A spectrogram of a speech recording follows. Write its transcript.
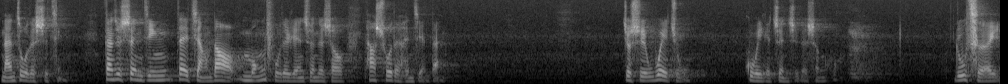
难做的事情。但是圣经在讲到蒙福的人生的时候，他说的很简单，就是为主过一个正直的生活，如此而已。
